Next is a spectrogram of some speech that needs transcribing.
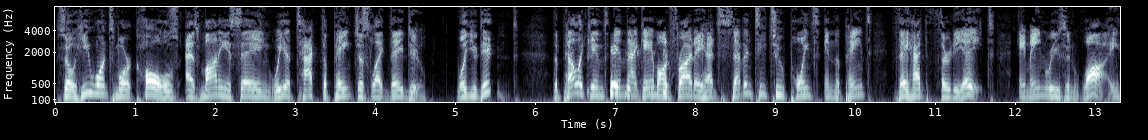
So he wants more calls, as Monty is saying, we attack the paint just like they do. Well, you didn't. The Pelicans in that game on Friday had 72 points in the paint. They had 38. A main reason why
